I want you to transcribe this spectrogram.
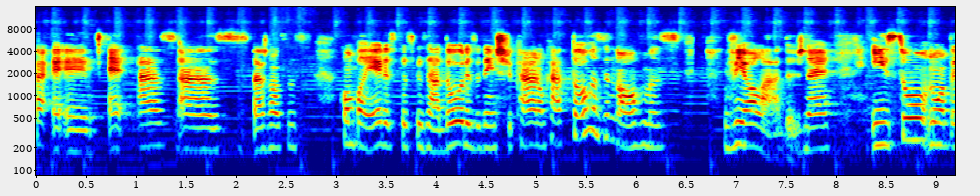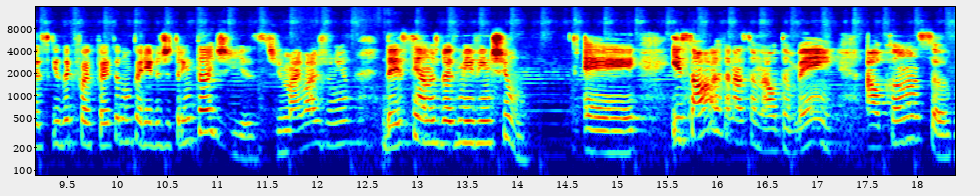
é, é, é, as, as, as nossas companheiras pesquisadoras identificaram 14 normas violadas, né? Isso numa pesquisa que foi feita num período de 30 dias, de maio a junho desse ano de 2021. É, e só a alerta nacional também alcança,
